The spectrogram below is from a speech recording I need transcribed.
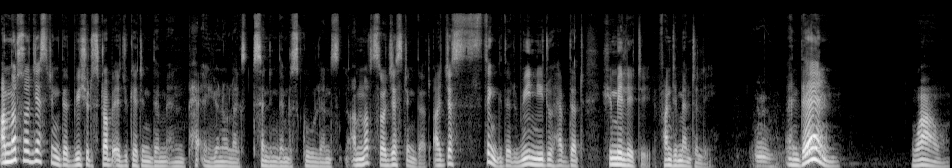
I'm not suggesting that we should stop educating them and you know like sending them to school and I'm not suggesting that. I just think that we need to have that humility fundamentally. Mm. And then wow,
